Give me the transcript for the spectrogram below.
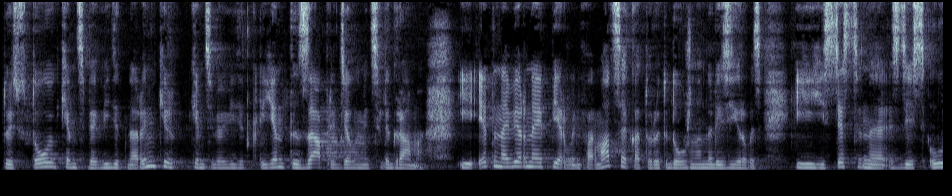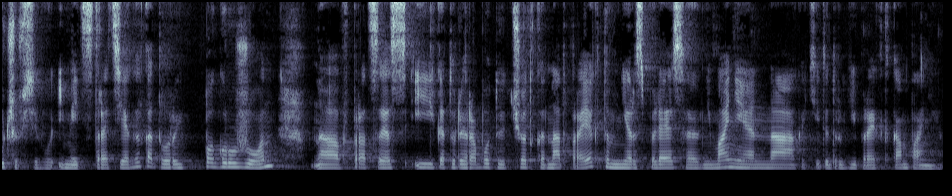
то есть в то, кем тебя видят на рынке, кем тебя видят клиенты за пределами телеграма. И это, наверное, первая информация, которую ты должен анализировать. И, естественно, здесь здесь лучше всего иметь стратега, который погружен а, в процесс и который работает четко над проектом, не распыляя свое внимание на какие-то другие проекты компании.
